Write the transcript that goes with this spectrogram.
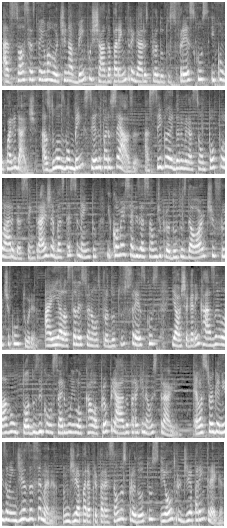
as sócias têm uma rotina bem puxada para entregar os produtos frescos e com qualidade. As duas vão bem cedo para o SEASA, a sigla e denominação popular das Centrais de Abastecimento e Comercialização de Produtos da Hortifruticultura. Aí elas selecionam os produtos frescos e, ao chegar em casa, lavam todos e conservam em local apropriado para que não estraguem. Elas se organizam em dias da semana, um dia para a preparação dos produtos e outro dia para a entrega.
